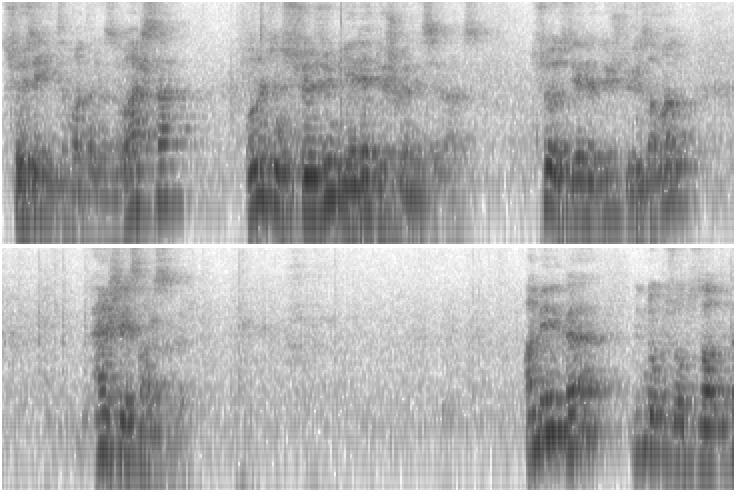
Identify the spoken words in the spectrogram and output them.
Söze itimadınız varsa, bunun için sözün yere düşmemesi lazım. Söz yere düştüğü zaman her şey sarsılır. Amerika 1936'da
